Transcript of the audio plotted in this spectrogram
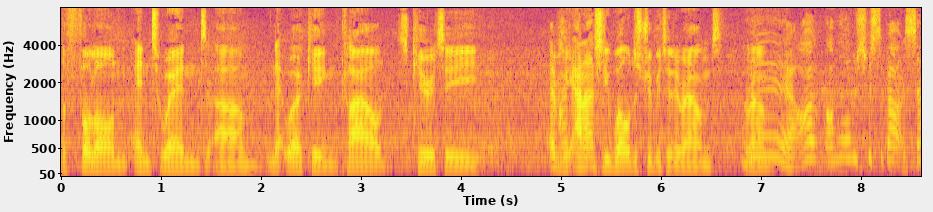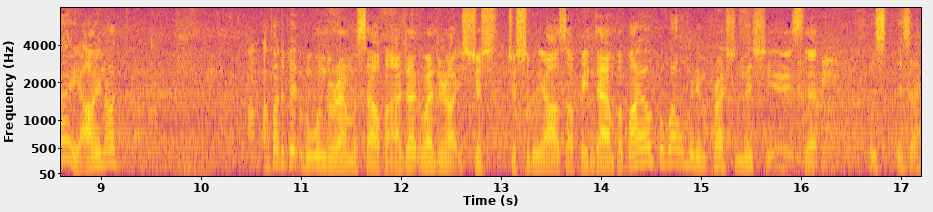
the full-on end-to-end um, networking, cloud, security, everything, and actually well distributed around around. Yeah, I, I was just about to say, I mean, I, I've had a bit of a wander around myself, and I don't know whether or not it's just, just some of the hours I've been down, but my overwhelming impression this year is that there's, there's a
